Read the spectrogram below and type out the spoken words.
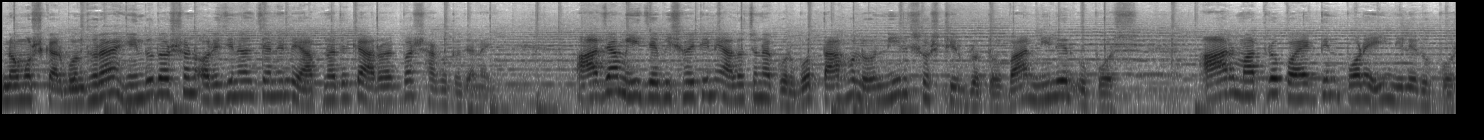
নমস্কার বন্ধুরা, হিন্দু দর্শন অরিজিনাল চ্যানেলে আপনাদেরকে আরও একবার স্বাগত জানাই। আজ আমি যে বিষয়টি নিয়ে আলোচনা করব তা হলো নীল ষষ্ঠীর ব্রত বা নীলের উপোস। আর মাত্র কয়েকদিন পরেই নীলের উপোস।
